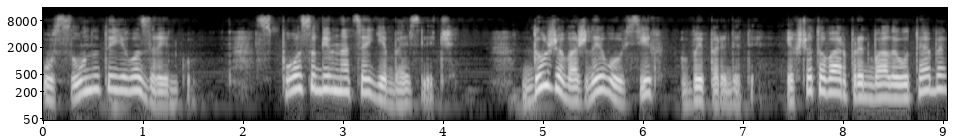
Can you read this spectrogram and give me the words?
усунути його з ринку. Способів на це є безліч. Дуже важливо у всіх випередити. Якщо товар придбали у тебе,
